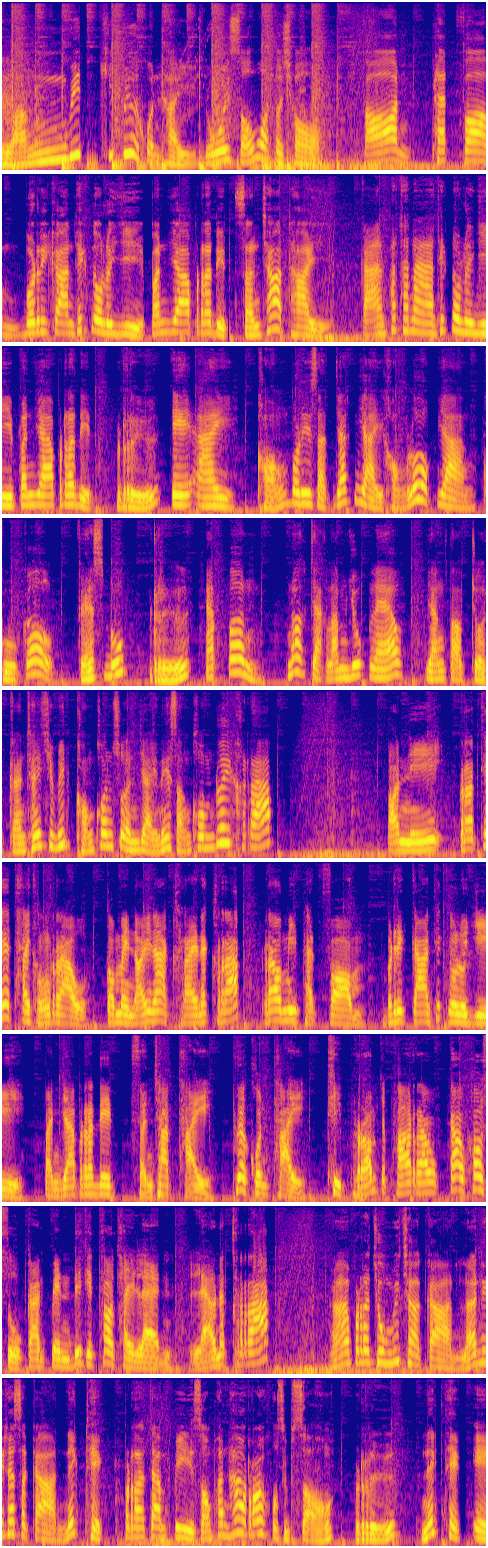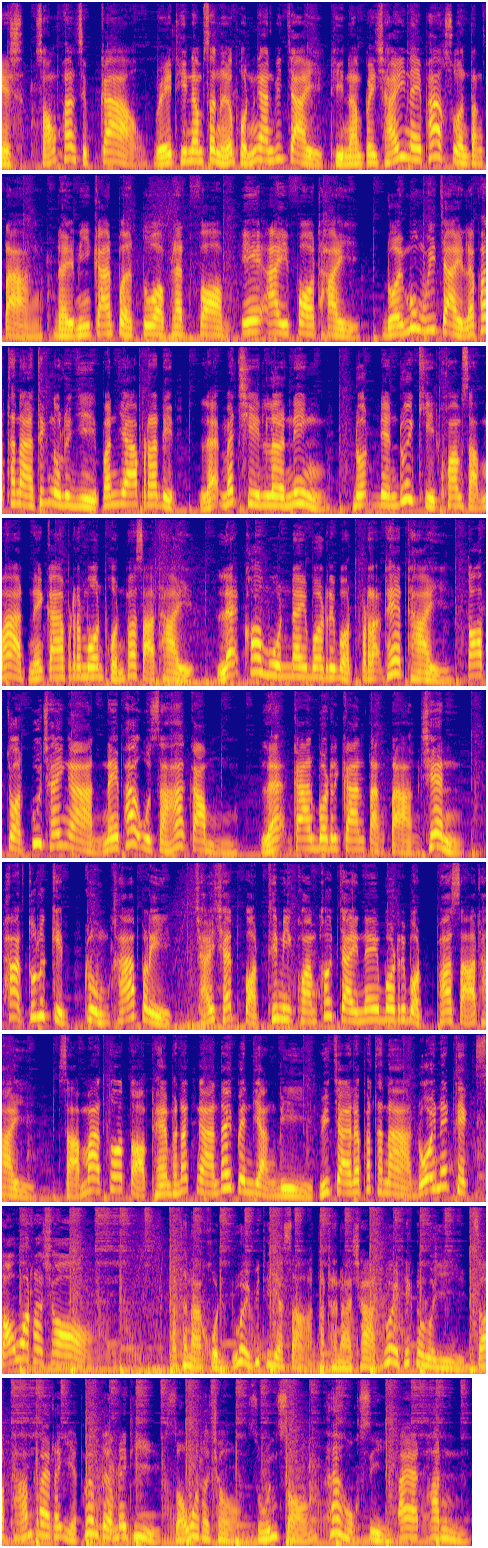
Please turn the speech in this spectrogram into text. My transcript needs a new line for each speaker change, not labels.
พลังวิทย์คิดเพื่อคนไทย โดย สวทช ตอนแพลตฟอร์ม บริการเทคโนโลยีปัญญาประดิษฐ์สัญชาติไทย
การพัฒนาเทคโนโลยีปัญญาประดิษฐ์ หรือ AI ของบริษัทยักษ์ใหญ่ของโลกอย่าง Google Facebook หรือ Apple นอกจากล้ำยุคแล้ว ยังตอบโจทย์การใช้ชีวิตของคนส่วนใหญ่ในสังคมด้วยครับ
ตอนนี้ประเทศไทยของเราก็ไม่น้อยหน้าใครนะครับ เรามีแพลตฟอร์ม บริการเทคโนโลยี ปัญญาประดิษฐ์สัญชาติไทย เพื่อคนไทยที่พร้อมจะพาเราก้าวเข้าสู่การเป็นดิจิทัลไทยแลนด์แล้วนะครับ
งานประชุมวิชาการและนิทรรศการ NECTEC ประจำปี 2562 หรือ n e c t e c h Age 2019 เวทีนำเสนอผลงานวิจัยที่นำไปใช้ในภาคส่วนต่างๆ ได้มีการเปิดตัวแพลตฟอร์ม AI for Thai โดยมุ่งวิจัยและพัฒนาเทคโนโลยีปัญญาประดิษฐ์และ Machine Learning โดดเด่นด้วยขีดความสามารถในการประมวลผลภาษาไทย และข้อมูลในบริบทประเทศไทย ตอบโจทย์ผู้ใช้งานในภาคอุตสาหกรรม และการบริการต่างๆ เช่น ภาคธุรกิจกลุ่มค้าปลีก ใช้แชทบอทที่มีความเข้าใจในบริบทภาษาไทย สามารถโต้ตอบแทนพนักงานได้เป็นอย่างดี วิจัยและพัฒนาโดย n e c t e c h สวทช พัฒนาคนด้วยวิทยาศาสตร์ พัฒนาชาติด้วยเทคโนโลยี สอบถามรายละเอียดเพิ่มเติมได้ที่ สวทช 02 564 8000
